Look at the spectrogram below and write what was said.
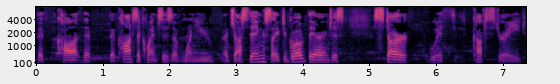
the co- the the consequences of when you adjust things. Like to go out there and just start with cuffs straight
